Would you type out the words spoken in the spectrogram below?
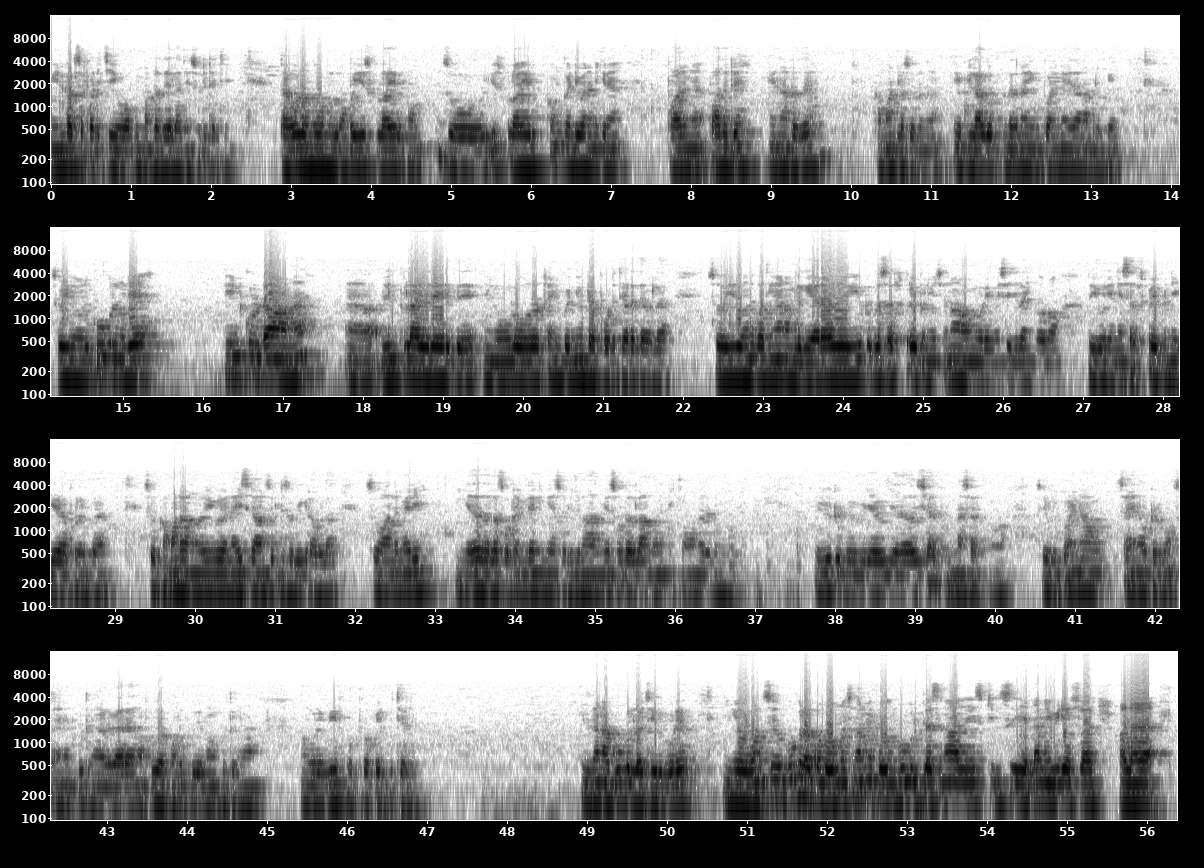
இன்பாக்ஸை படித்து ஓப்பன் பண்ணுறது எல்லாத்தையும் சொல்லிட்டாச்சு தகவல் வந்து உங்களுக்கு ரொம்ப யூஸ்ஃபுல்லாக இருக்கும். ஸோ யூஸ்ஃபுல்லாக இருக்கும் கண்டிப்பாக நினைக்கிறேன். பாருங்கள் பார்த்துட்டு என்னன்றது கமெண்ட்டில் சொல்லுங்கள் எப்படி லாக் அவுட் பண்ணுறதுனா இங்கே போனீங்கன்னா இதான் நம்மளுக்கு. ஸோ இது உங்களுக்கு கூகுளினுடைய இன்க்ளூடான லிங்க்லாம் இதிலே இருக்குது. நீங்கள் இவ்வளோ டைம் இப்போ நியூ டேப் போட்டு தேட தேவையில்ல. ஸோ இது வந்து பார்த்தீங்கன்னா நம்மளுக்கு யாராவது யூடியூப்பில் சப்ஸ்கிரைப் பண்ணி வச்சோன்னா அவங்களுடைய மெசேஜ்லாம் இங்கே வரும். இவர் என்னை சப்ஸ்கிரைப் பண்ணிக்கிறாப்புல இப்போ. ஸோ கமெண்ட் இவர் நைஸ்டான்னு சொல்லிட்டு சொல்லிக்கிறாப்புல. ஸோ அந்தமாரி நீங்கள் எதாவது இதெல்லாம் சொல்கிறீங்களே நீங்கள் சொல்லிக்கலாம் அதுமாரி சொல்கிறதெல்லாம் அங்கே வந்து நிற்கும் ஒன்று ரெண்டு மூணு. யூடியூப் வீடியோவுக்கு ஏதாவது ஷேர் பண்ணால் ஷேர் பண்ணுவோம் ஸோ இப்படி போனீங்கன்னா சைன் அவுட் இருக்கும் சைன் அவுட் கொடுத்துக்கலாம். இல்லை வேறு எதனா புது அக்கௌண்ட் கொடுத்துக்கலாம் கொடுத்துக்கலாம். உங்களுடைய வீஃப் ப்ரொஃபைல் பிக்சர் இதுதான் நான் கூகுளில் வச்சுருக்கக்கூடிய நீங்கள் ஒன்ஸு கூகுள் அக்கௌண்ட் ஒன்று வச்சுனாலுமே போதும். கூகுள் ப்ளஸ்னா அது ஸ்டில்ஸு எல்லாமே வீடியோஸில் அதில்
